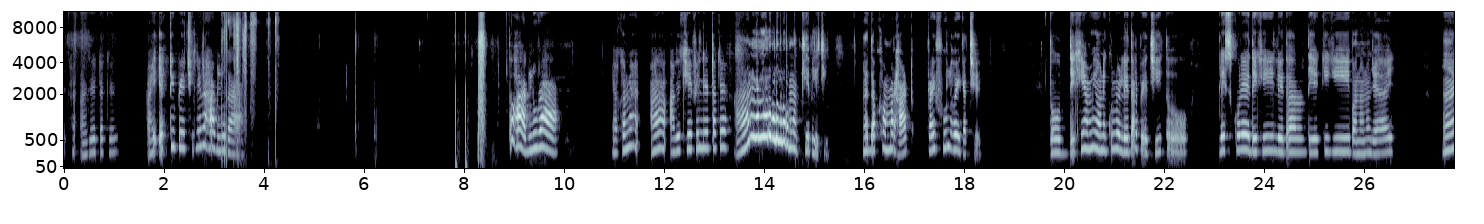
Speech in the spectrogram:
এখানে আগে এটাকে একটি পেয়েছিলেন হাগলুরা। তো হাগলুরা এখানে আগে খেয়ে ফেলি এটাকে। খেয়ে ফেলেছি। হ্যাঁ দেখো আমার হার্ট প্রায় ফুল হয়ে গেছে। তো দেখি আমি অনেকগুলো লেদার পেয়েছি। তো প্লেস করে দেখি লেদার দিয়ে কি কি বানানো যায়। হ্যাঁ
